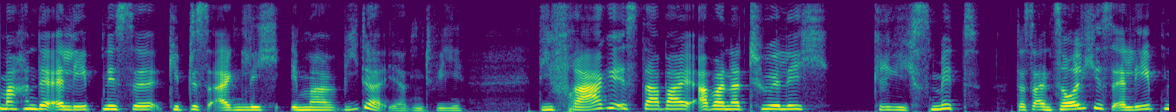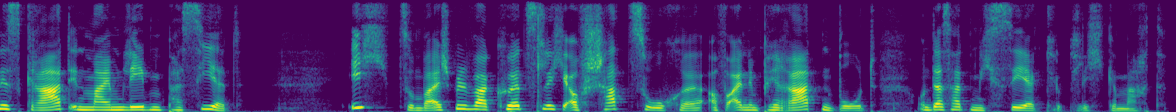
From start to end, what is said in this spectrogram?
machende Erlebnisse gibt es eigentlich immer wieder irgendwie. Die Frage ist dabei aber natürlich, kriege ich's mit, dass ein solches Erlebnis gerade in meinem Leben passiert? Ich zum Beispiel war kürzlich auf Schatzsuche auf einem Piratenboot und das hat mich sehr glücklich gemacht.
